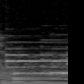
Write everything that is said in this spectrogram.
you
